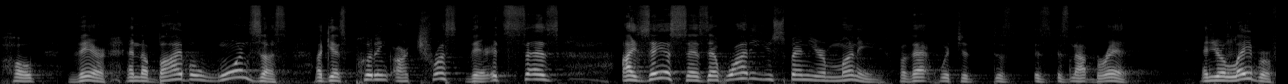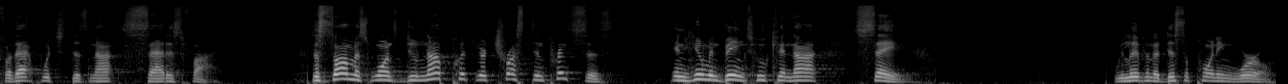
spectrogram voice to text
hope there. And the Bible warns us against putting our trust there. It says, Isaiah says that why do you spend your money for that which is, is, is not bread, and your labor for that which does not satisfy? The psalmist warns, do not put your trust in princes, in human beings who cannot save. We live in a disappointing world.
